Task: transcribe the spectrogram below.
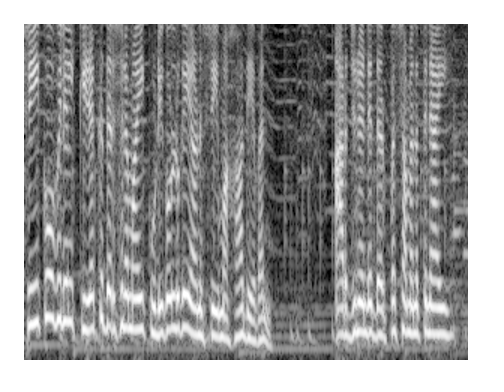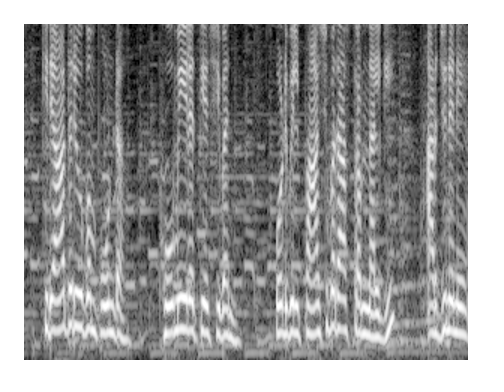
ശ്രീകോവിലിൽ കിഴക്ക് ദർശനമായി കുടികൊള്ളുകയാണ് ശ്രീ മഹാദേവൻ. അർജുനന്റെ ദർപ്പശമനത്തിനായി കിരാതരൂപം പൂണ്ട് ഭൂമിയിലെത്തിയ ശിവൻ ഒടുവിൽ പാശുപതാസ്ത്രം നൽകി അർജുനനെ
